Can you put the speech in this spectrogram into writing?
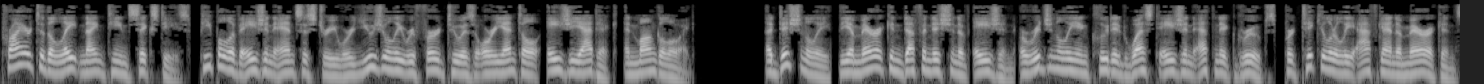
Prior to the late 1960s, people of Asian ancestry were usually referred to as Oriental, Asiatic, and Mongoloid. Additionally, the American definition of Asian originally included West Asian ethnic groups, particularly Afghan Americans,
